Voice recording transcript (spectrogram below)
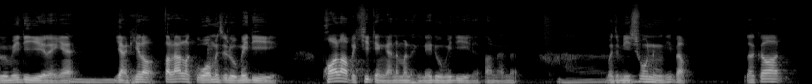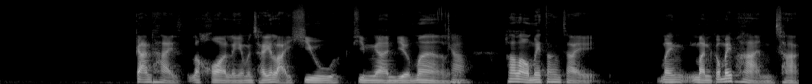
ดูไม่ดีอะไรเงี้ยมอย่างที่เราตอนแรกเรากลัวว่ามันจะดูไม่ดี เพราะเราไปคิดอย่างนั้นมันถึงได้ดูไม่ดีแต่ตอนนั้นอะอ่ามันจะมีช่วงหนึ่งที่แบบ แล้วก็ การถ่ายละครอะไรเงี้ยมันใช้หลายคิวทีมงานเยอะมากเลยครับถ้าเราไม่ตั้งใจมันมันก็ไม่ผ่านฉาก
